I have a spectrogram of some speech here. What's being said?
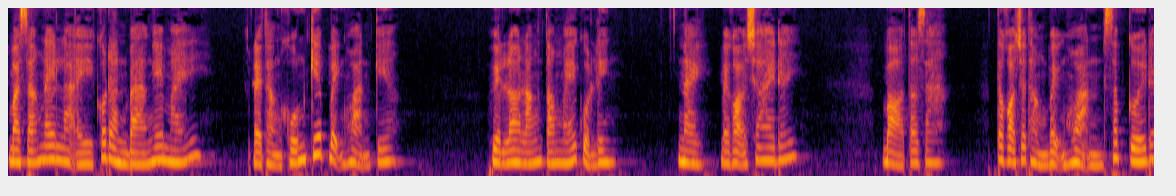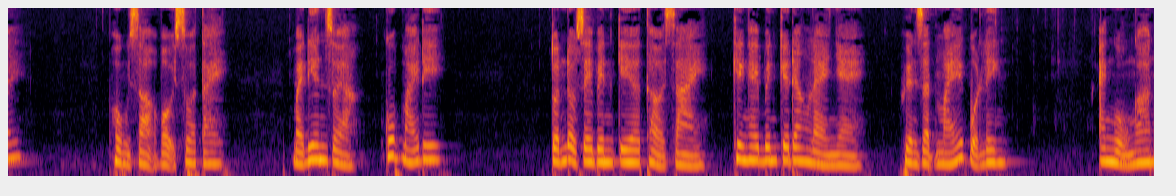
Mà sáng nay lại có đàn bà nghe máy. Lại thằng khốn kiếp bệnh hoạn kia. Huyền lo lắng tóm máy của Linh. Này, mày gọi cho ai đấy? Bỏ tao ra. Tao gọi cho thằng bệnh hoạn sắp cưới đấy. Hùng sợ vội xua tay. Mày điên rồi à? Cúp máy đi. Tuấn đầu dây bên kia thở dài. Khi ngay bên kia đang lè nhè, Huyền giật máy của Linh. Anh ngủ ngon.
